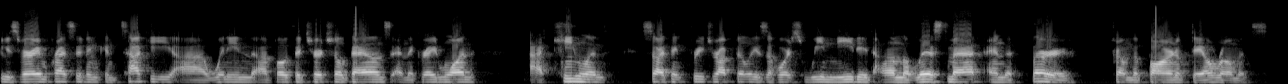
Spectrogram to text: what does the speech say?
He was very impressive in Kentucky, uh, winning uh, both the Churchill Downs and the Grade One Keeneland. So I think Free Drop Billy is a horse we needed on the list, Matt, and the third from the barn of Dale Romans.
